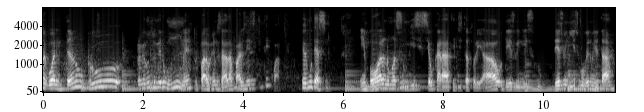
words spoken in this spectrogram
Vamos agora então para a pergunta número 1, né, do Para Organizar, da página 34. A pergunta é assim: Embora não assumisse seu caráter ditatorial, desde o início, desde o, início o governo militar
